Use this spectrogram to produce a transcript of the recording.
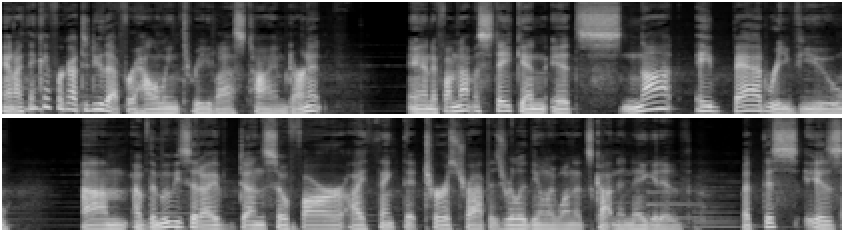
And I think I forgot to do that for Halloween 3 last time, darn it. And if I'm not mistaken, it's not a bad review. Um, of the movies that I've done so far, I think that Tourist Trap is really the only one that's gotten a negative. But this is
